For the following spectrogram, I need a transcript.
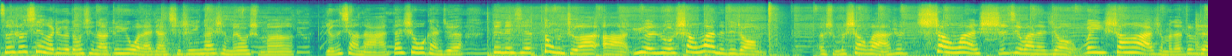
所以说限额这个东西呢，对于我来讲，其实应该是没有什么影响的啊。但是我感觉对那些动辄啊月入上万的这种，呃什么上万啊，是上万十几万的这种微商啊什么的，对不对？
